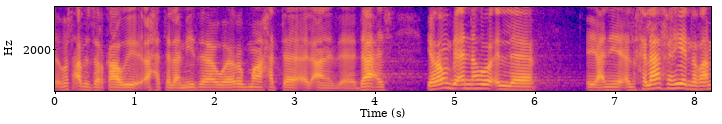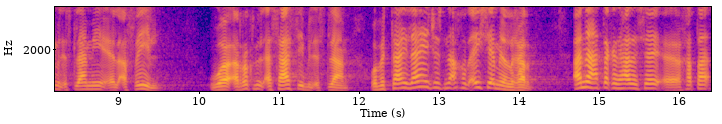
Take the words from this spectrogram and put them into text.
مصعب الزرقاوي أحد تلاميذه وربما حتى الآن داعش. يرون بأنه يعني الخلافة هي النظام الإسلامي الأصيل والركن الأساسي بالإسلام. وبالتالي لا يجوز نأخذ أي شيء من الغرب. أنا أعتقد هذا شيء آه، خطأ.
